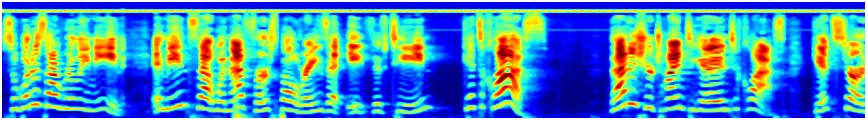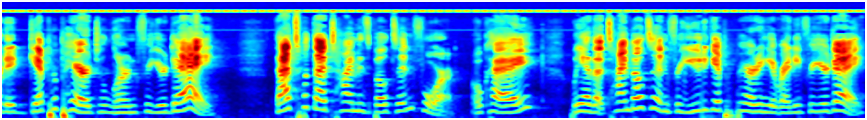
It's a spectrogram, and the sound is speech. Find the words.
So what does that really mean? It means that when that first bell rings at 8:15, get to class. That is your time to get into class. Get started, get prepared to learn for your day. That's what that time is built in for, okay? We have that time built in for you to get prepared and get ready for your day.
